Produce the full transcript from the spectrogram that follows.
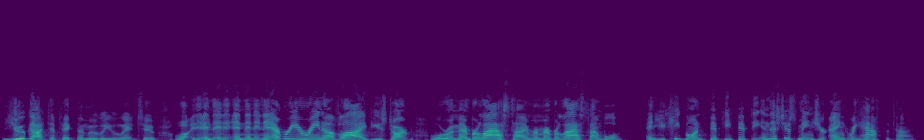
you got to pick the movie you went to. Well, and, and, and in every arena of life, you start, well, remember last time, remember last time, well, and you keep going 50 50. And this just means you're angry half the time.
